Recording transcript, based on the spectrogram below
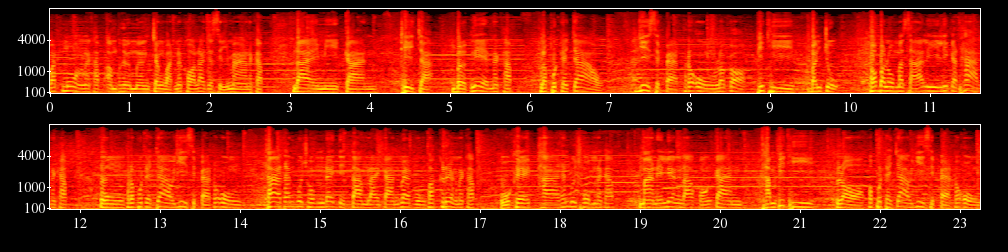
วัดม่วงนะครับอำเภอเมืองจังหวัดนครราชสีมานะครับ ได้มีการที่จะเบิกเนตรนะครับ พระพุทธเจ้า 28 พระองค์ แล้วก็พิธีบรรจุ พระบรมสารีริกธาตุนะครับ องค์พระพุทธเจ้า 28 พระองค์ ถ้าท่านผู้ชมได้ติดตามรายการแวดวงพระเครื่องนะครับโอเคยพาท่านผู้ชมนะครับ มาในเรื่องราวของการทำพิธีหล่อพระพุทธเจ้า 28 พระองค์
